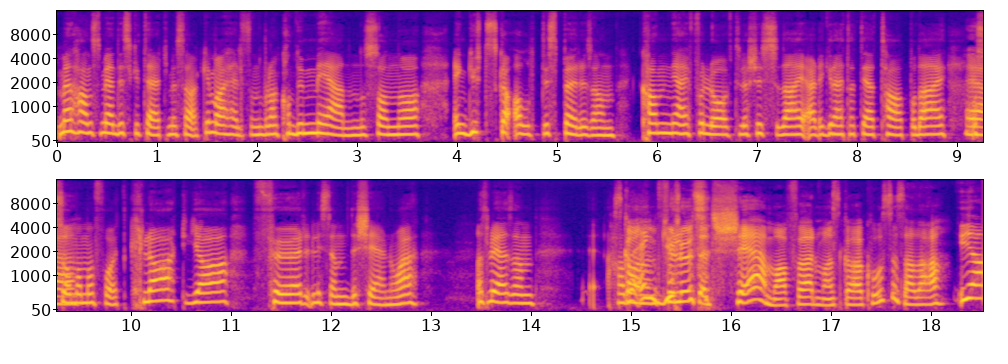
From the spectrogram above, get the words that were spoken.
Men han som jeg diskuterte med saken, var helt sånn Hvordan kan du mene noe sånn? Og en gutt skal alltid spørre sånn Kan jeg få lov til å kysse deg? Er det greit at jeg tar på deg? Og så må man få et klart ja før liksom det skjer noe. Og så blir jeg sånn Skal man fylle ut et skjema før man skal kose seg, da? Ja,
